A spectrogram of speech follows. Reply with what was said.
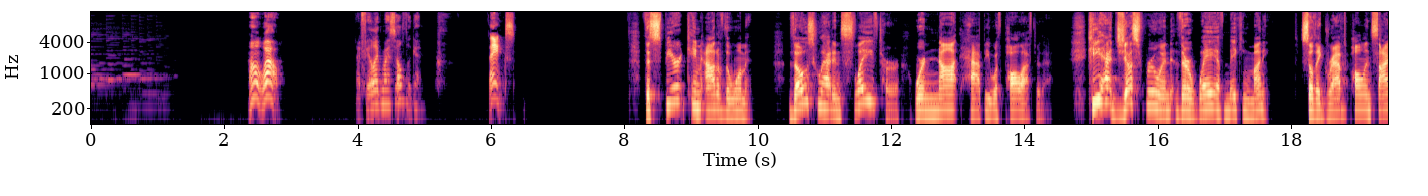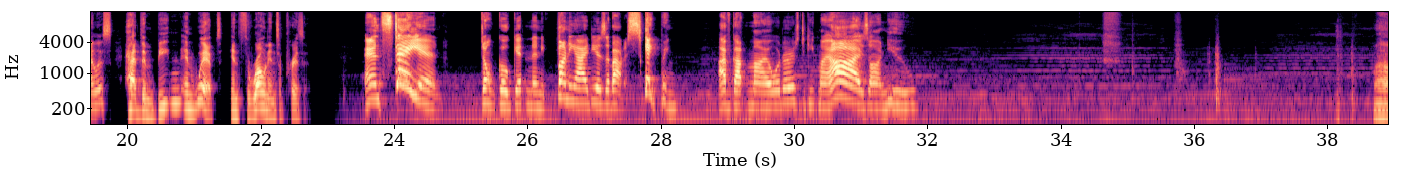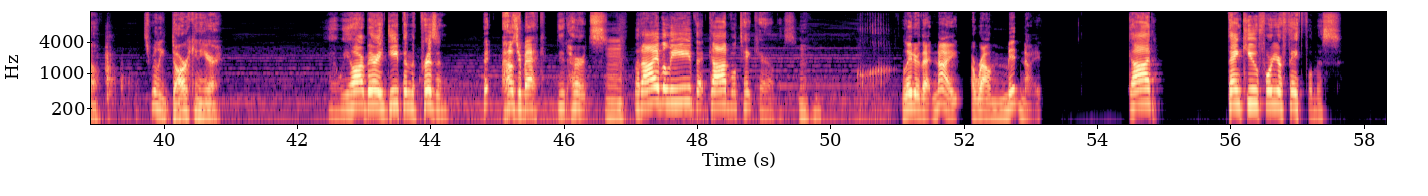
oh, wow. I feel like myself again. Thanks. The spirit came out of the woman. Those who had enslaved her were not happy with Paul after that. He had just ruined their way of making money. So they grabbed Paul and Silas, had them beaten and whipped, and thrown into prison. And stay in. Don't go getting any funny ideas about escaping. I've got my orders to keep my eyes on you. Wow. It's really dark in here. Yeah, we are very deep in the prison. Hey, how's your back? It hurts. Mm. But I believe that God will take care of us. Later that night, around midnight, God, thank you for your faithfulness.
